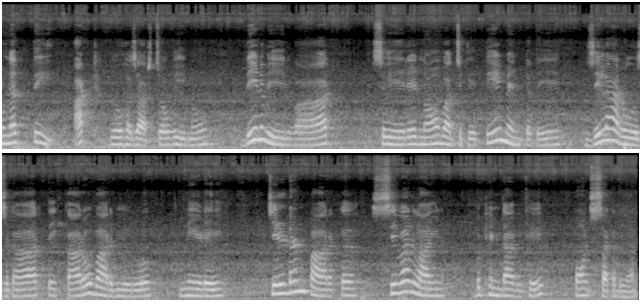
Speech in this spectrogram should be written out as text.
29/8/2024 ਨੂੰ ਦਿਨ ਵੀਰਵਾਰ ਸਵੇਰੇ 9:30 ਮਿੰਟ ਤੇ ਜ਼ਿਲ੍ਹਾ ਰੋਜ਼ਗਾਰ ਤੇ ਕਾਰੋਬਾਰ ਬਿਊਰੋ ਨੇੜੇ children park civil line Bathinda ਵਿਖੇ ਪਹੁੰਚ ਸਕਦੇ ਹਨ।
